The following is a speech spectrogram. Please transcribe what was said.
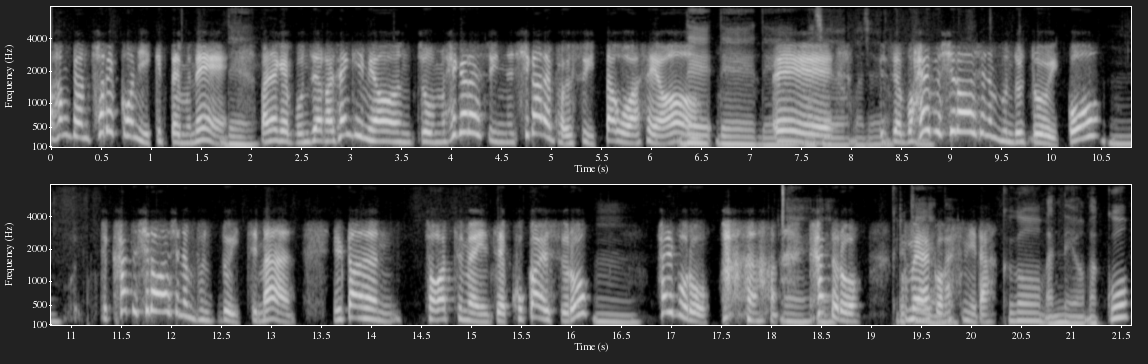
항변 철회권이 있기 때문에 네. 만약에 문제가 생기면 좀 해결할 수 있는 시간을 벌 수 있다고 하세요. 네, 네, 네. 예. 맞아요. 맞아요. 이제 뭐 할부 싫어하시는 분들도 있고 음, 카드 싫어하시는 분도 있지만 일단은 저 같으면 이제 고가일수록 음. 할부로 네, 네. 카드로 구매할 것. 같습니다. 그거 맞네요. 맞고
